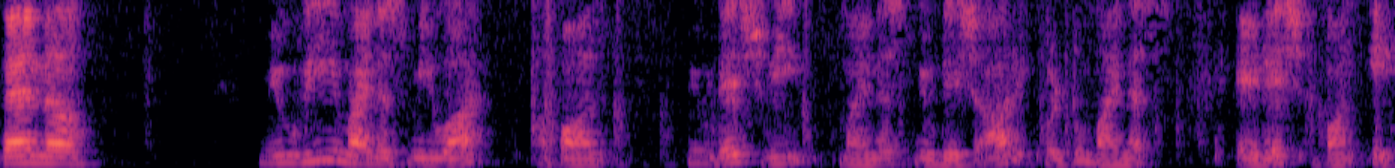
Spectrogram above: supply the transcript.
Then uh, mu v minus mu r upon mu dash v minus mu dash r equal to minus a dash upon a.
